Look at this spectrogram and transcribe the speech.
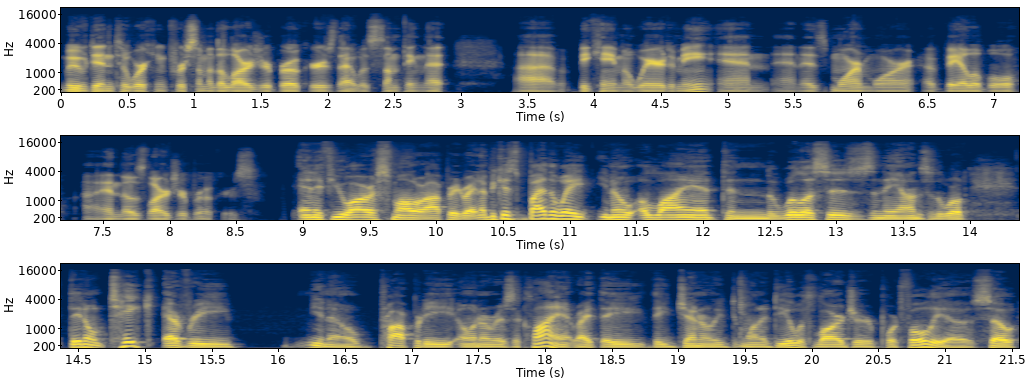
moved into working for some of the larger brokers, that was something that uh, became aware to me and and is more and more available uh, in those larger brokers. And if you are a smaller operator right now, because by the way, you know, Alliant and the Willises and the Allens of the world, they don't take every, you know, property owner as a client, right? They, they generally want to deal with larger portfolios. So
